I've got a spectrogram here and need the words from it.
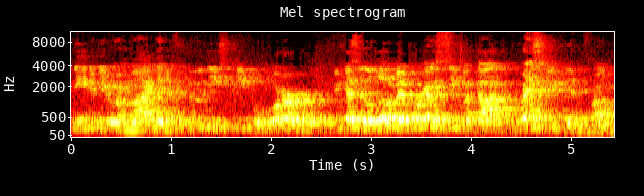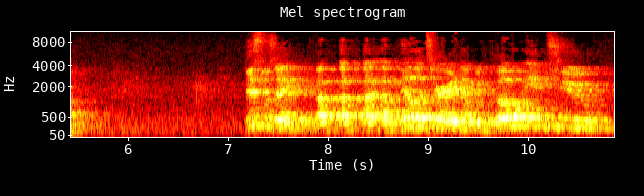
need to be reminded of who these people were, because in a little bit we're going to see what God rescued them from. This was a, a, a, a, military that would go into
